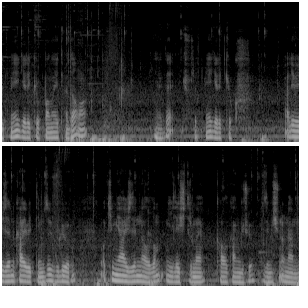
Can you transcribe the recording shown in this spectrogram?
Etmeye gerek yok. Bana etmedi ama yine de küfür etmeye gerek yok. Alev ejderini kaybettiğimize üzülüyorum. O kimya ejderini alalım. İyileştirme, kalkan gücü bizim için önemli.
